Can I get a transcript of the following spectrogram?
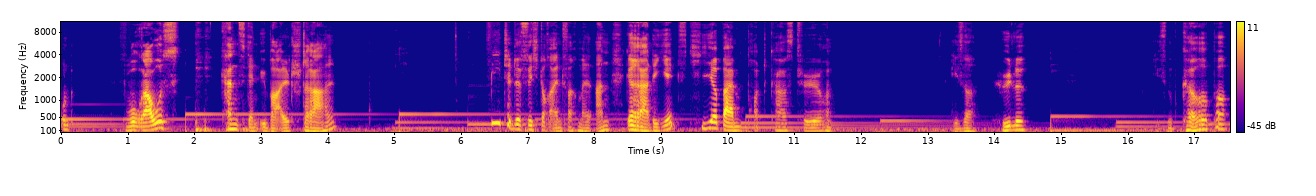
und woraus kann es denn überall strahlen? bietet es sich doch einfach mal an, gerade jetzt hier beim Podcast hören, dieser Hülle, diesem Körper,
